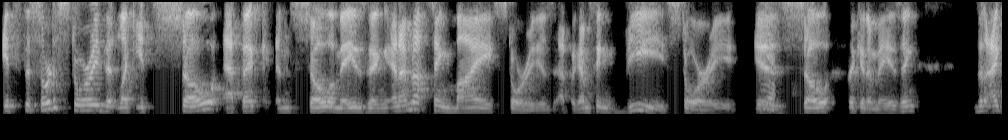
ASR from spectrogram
it's the sort of story that like it's so epic and so amazing. And I'm not saying my story is epic. I'm saying the story is Yeah. so epic and amazing that I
